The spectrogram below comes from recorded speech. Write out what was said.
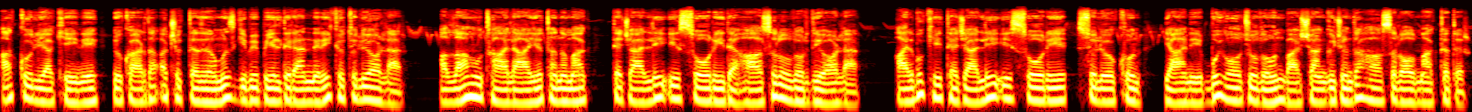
Hakkul yakini yukarıda açıkladığımız gibi bildirenleri kötülüyorlar. Allahu Teala'yı tanımak tecelli-i suri'de hasıl olur diyorlar. Halbuki tecelli-i suri sülukun yani bu yolculuğun başlangıcında hasıl olmaktadır.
